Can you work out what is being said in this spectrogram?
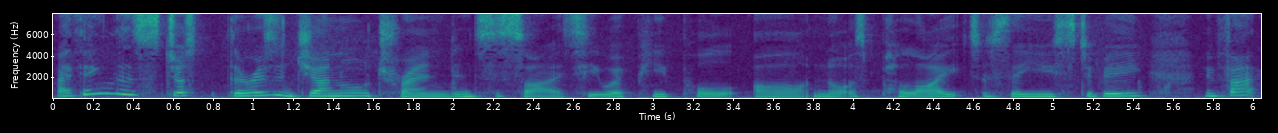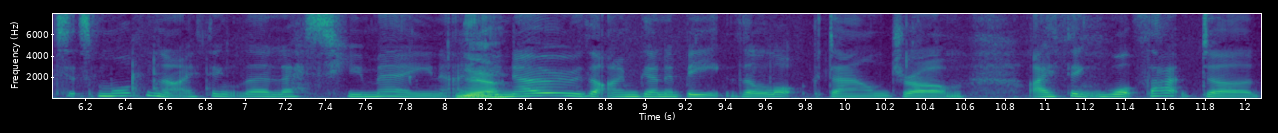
I think there's just there is a general trend in society where people are not as polite as they used to be. In fact, it's more than that. I think they're less humane, and Yeah. you know that I'm going to beat the lockdown drum. I think what that did,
